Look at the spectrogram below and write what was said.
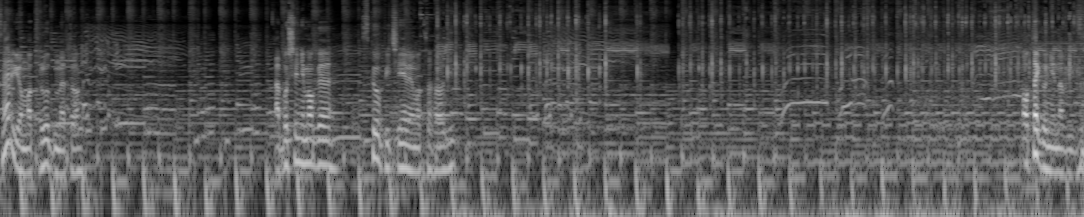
Serio ma trudne to. Albo się nie mogę skupić, nie wiem o co chodzi. O, tego nienawidzę.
